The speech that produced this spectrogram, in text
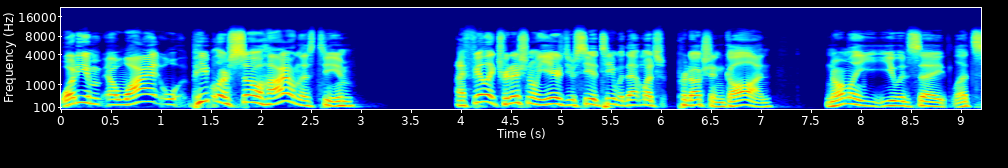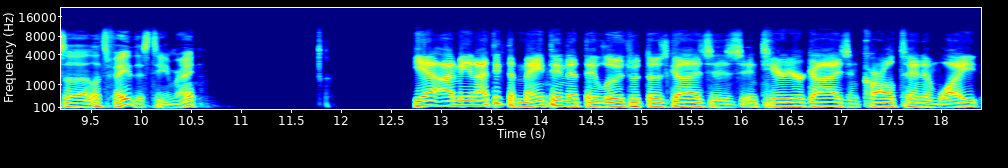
What do you? Uh, why people are so high on this team? I feel like traditional years you see a team with that much production gone. Normally you would say let's uh let's fade this team, right? Yeah, I mean, I think the main thing that they lose with those guys is interior guys and Carlton and White.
